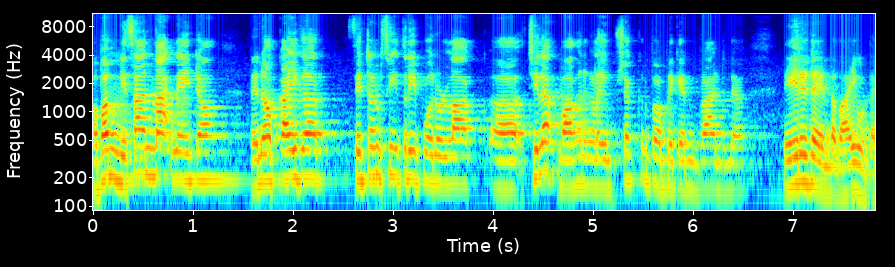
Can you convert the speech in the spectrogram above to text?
ഒപ്പം നിസാൻ മാഗ്നൈറ്റോ Renault Kiger Citroen C three പോലുള്ള ചില വാഹനങ്ങളെയും ചെക്ക് റിപ്പബ്ലിക്കൻ ബ്രാൻഡിന് നേരിടേണ്ടതായി ഉണ്ട്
